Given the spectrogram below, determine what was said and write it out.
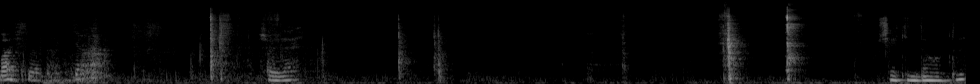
başlığı takacağım. Şöyle. Bu şekilde oldu.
